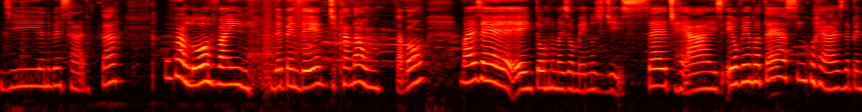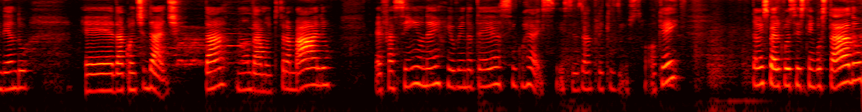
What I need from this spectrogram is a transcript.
de aniversário, tá? O valor vai depender de cada um, tá bom? Mas é, é, em torno mais ou menos de sete reais. Eu vendo até a cinco reais, dependendo é, da quantidade, tá? Não dá muito trabalho. É facinho, né? Eu vendo até cinco reais esses apliquezinhos, ok? Então, espero que vocês tenham gostado.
